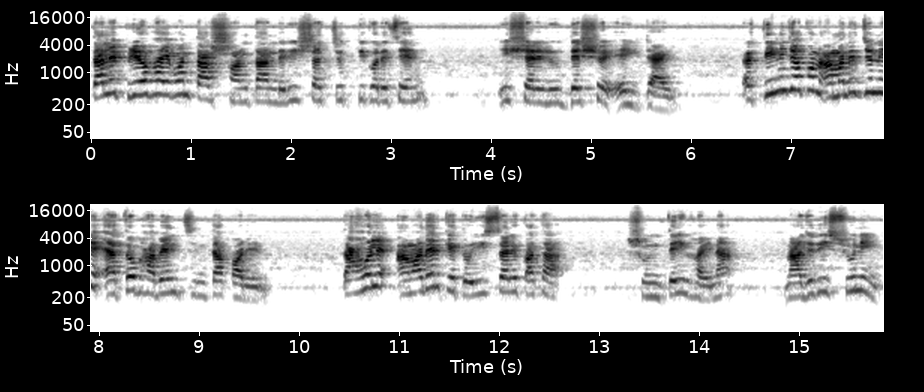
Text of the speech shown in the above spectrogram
তাহলে প্রিয় ভাই বোন তার সন্তানদের ঈশ্বর চুক্তি করেছেন। ঈশ্বরের উদ্দেশ্য এইটাই। তিনি যখন আমাদের জন্য এত ভাবেন, চিন্তা করেন, তাহলে আমাদেরকে তো ঈশ্বরের কথা শুনতেই হয় না। না যদি শুনি,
